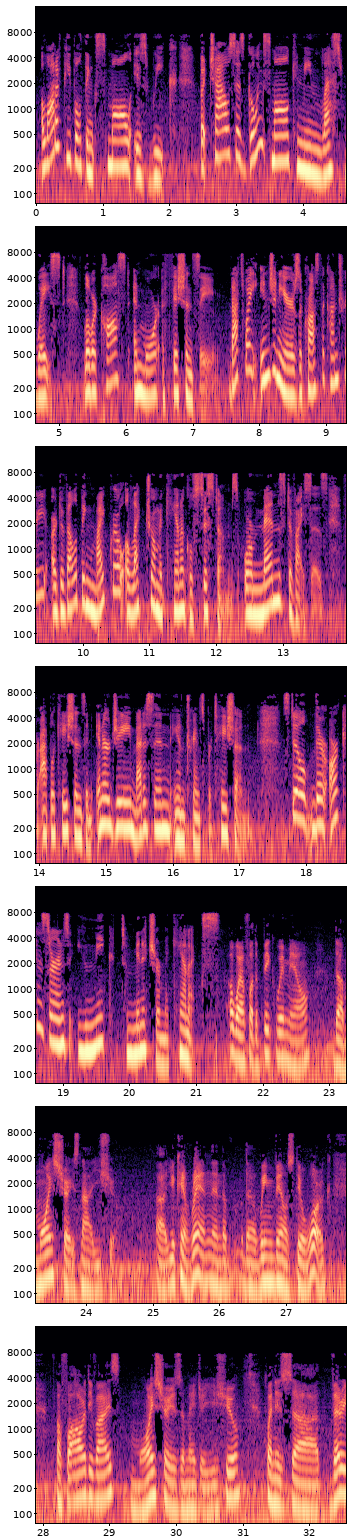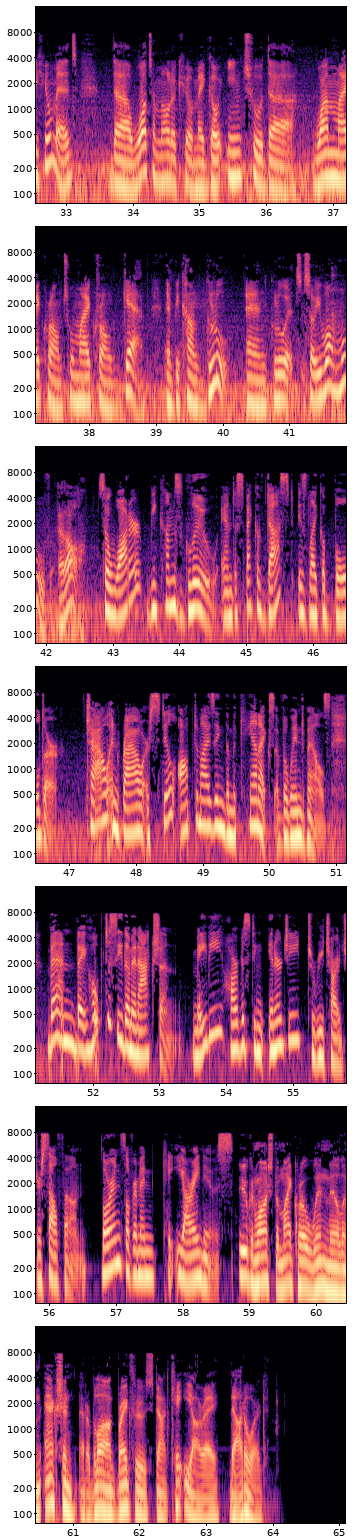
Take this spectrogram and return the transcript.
A lot of people think small is weak, but Chiao says going small can mean less waste, lower cost, and more efficiency. That's why engineers across the country are developing micro electromechanical systems, or MEMS devices, for applications in energy, medicine, and transportation. Still, there are concerns unique to miniature mechanics. Oh, well, for the big windmill, the moisture is not an issue. Uh, you can rain and the, the windmill still work. But for our device, moisture is a major issue. When it's uh, very humid, the water molecule may go into the one micron, two micron gap and become glue and glue it. So it won't move at all. So water becomes glue and a speck of dust is like a boulder. Chiao and Rao are still optimizing the mechanics of the windmills. Then they hope to see them in action, maybe harvesting energy to recharge your cell phone. Lauren Silverman, KERA News. You can watch the micro windmill in action at our blog, breakthroughs.kera.org.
